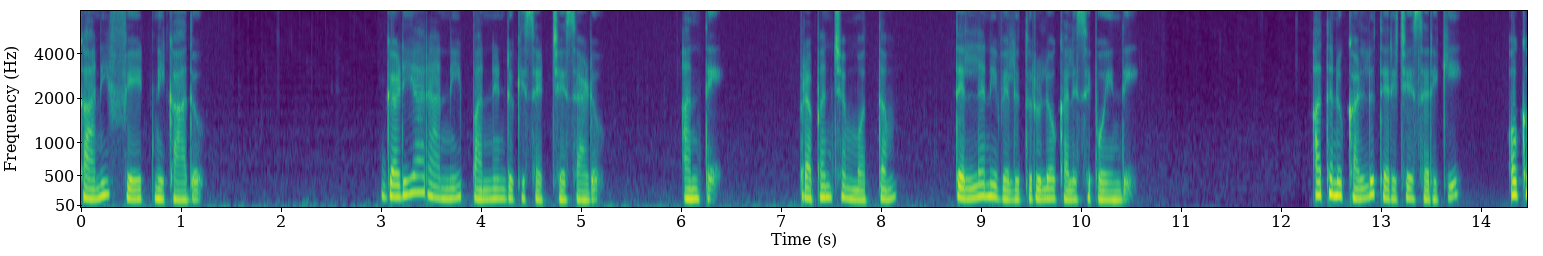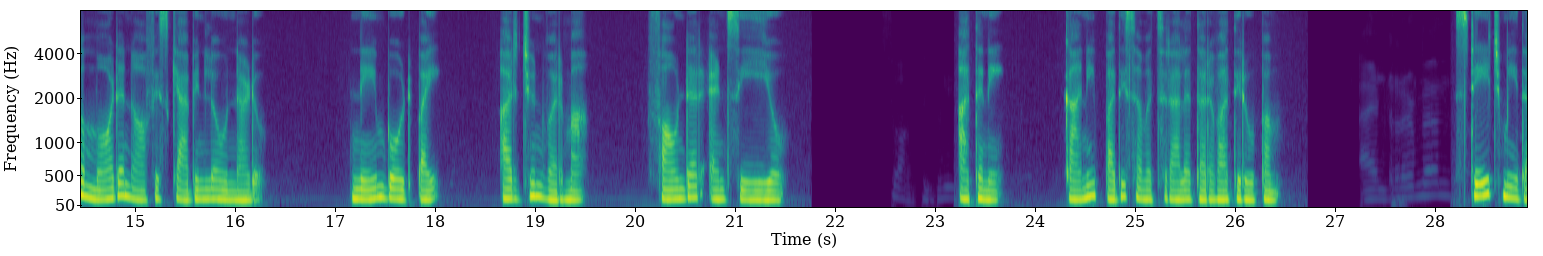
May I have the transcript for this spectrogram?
కాని ఫేట్ని కాదు. గడియారాన్ని పన్నెండుకి సెట్ చేశాడు. అంతే ప్రపంచం మొత్తం తెల్లని వెలుతురులో కలిసిపోయింది. అతను కళ్ళు తెరిచేసరికి ఒక మోడర్న్ ఆఫీస్ క్యాబిన్లో ఉన్నాడు. నేమ్ బోర్డ్పై Arjun Varma founder and CEO. అతని కాని పది సంవత్సరాల తర్వాతి రూపం. స్టేజ్ మీద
